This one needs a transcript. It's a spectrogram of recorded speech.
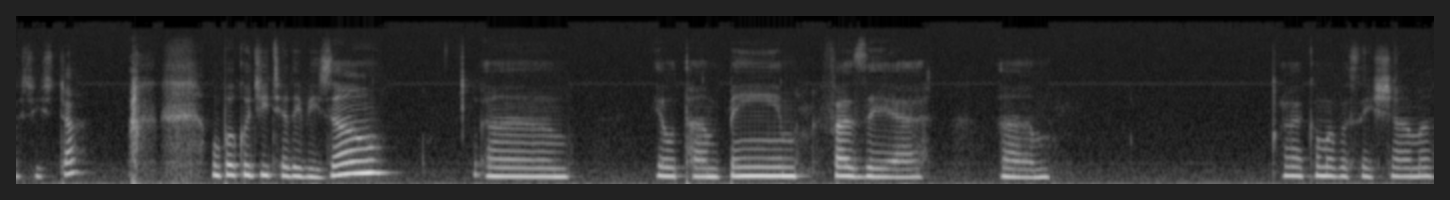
assista um pouco de televisão um, eu também fazia um, ah, como você chama?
